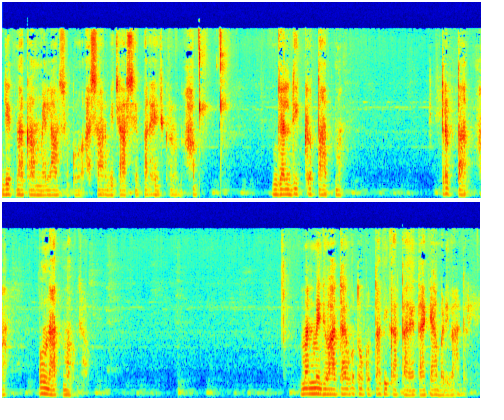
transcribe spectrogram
जितना काम में ला सको असार विचार से परहेज करो, आप जल्दी कृतात्मा, तृप्तात्मा, पूर्णात्मा हो जाओ। मन में जो आता है, वो तो कुत्ता भी करता रहता है क्या बड़ी बहादुरी है।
